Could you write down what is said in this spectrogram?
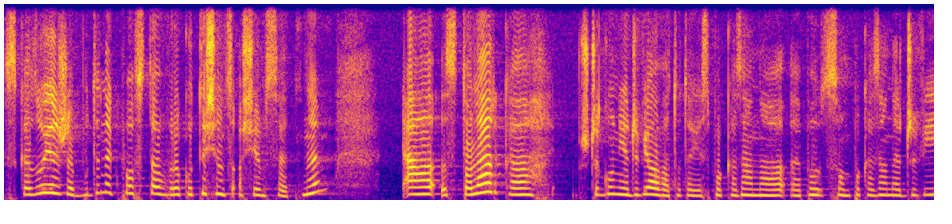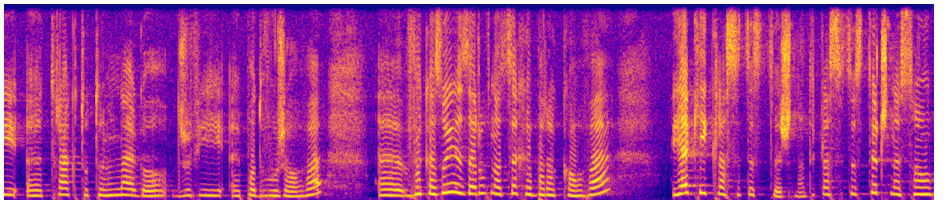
wskazuje, że budynek powstał w roku 1800, a stolarka, szczególnie drzwiowa, tutaj jest pokazana, e, są pokazane drzwi traktu tylnego, drzwi podwórzowe, wykazuje zarówno cechy barokowe, jak i klasycystyczne. Te klasycystyczne są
